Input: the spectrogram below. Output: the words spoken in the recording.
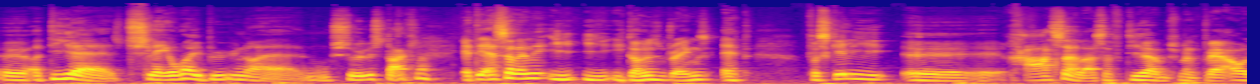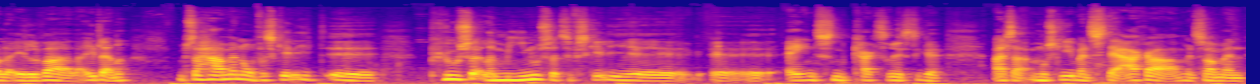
Øh, og de er slaver i byen og er nogle sølle stakler. Ja, det er sådan i, i, i Dungeons Dragons, at forskellige øh, raser, eller altså de her, hvis man er dværg eller elver eller et eller andet, så har man nogle forskellige øh, plusser eller minuser til forskellige øh, øh, af ens karakteristika. Altså, måske er man stærkere, men så er man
